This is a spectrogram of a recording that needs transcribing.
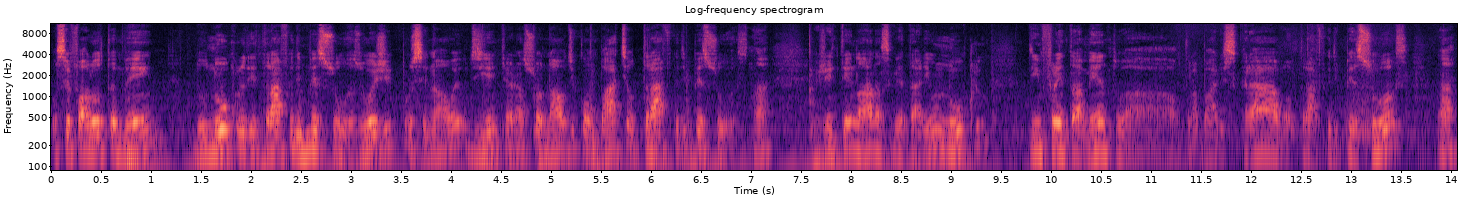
Você falou também do núcleo de tráfico de pessoas. Hoje, por sinal, é o Dia Internacional de Combate ao Tráfico de Pessoas. Né? A gente tem lá na Secretaria um núcleo de enfrentamento ao trabalho escravo, ao tráfico de pessoas. Né?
